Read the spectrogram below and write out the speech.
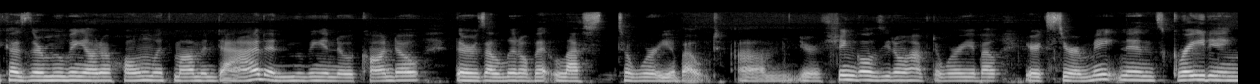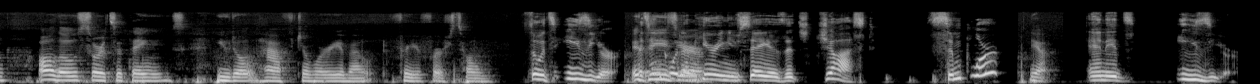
because they're moving out of home with mom and dad and moving into a condo. There's a little bit less to worry about. Um, your shingles, you don't have to worry about. Your exterior maintenance, grading, all those sorts of things you don't have to worry about for your first home. So it's easier. I It's think what I'm hearing you say is it's just simpler Yeah. and it's easier.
